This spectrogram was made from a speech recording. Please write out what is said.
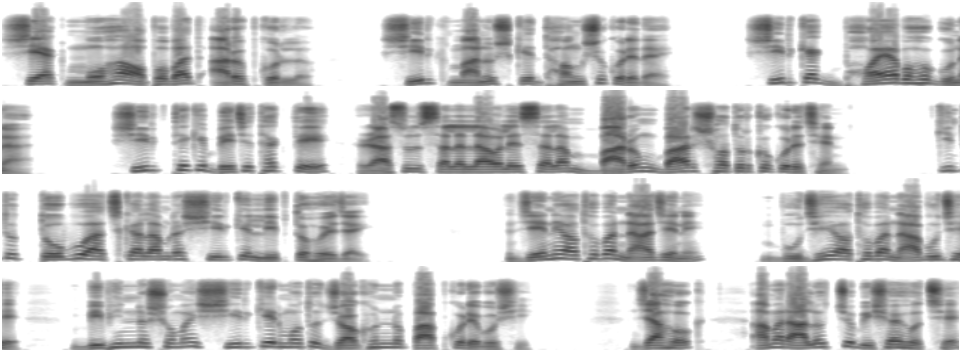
সে এক মহা অপবাদ আরোপ করল। শির্ক মানুষকে ধ্বংস করে দেয়। শির্ক এক ভয়াবহ গুণা। শির্ক থেকে বেঁচে থাকতে রাসুল সাল্লাহ সাল্লাম বারংবার সতর্ক করেছেন। কিন্তু তবু আজকাল আমরা শির্কে লিপ্ত হয়ে যাই। জেনে অথবা না জেনে, বুঝে অথবা না বুঝে বিভিন্ন সময় শির্কের মতো জঘন্য পাপ করে বসি। যা হোক, আমার আলোচ্য বিষয় হচ্ছে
